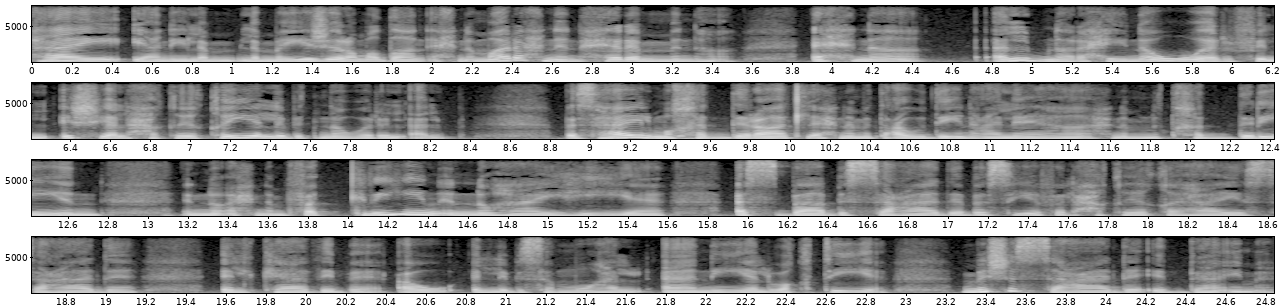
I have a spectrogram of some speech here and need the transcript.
هاي يعني لما يجي رمضان إحنا ما رح ننحرم منها إحنا قلبنا رح ينور في الأشياء الحقيقية اللي بتنور القلب. بس هاي المخدرات اللي إحنا متعودين عليها إحنا متخدرين إنه إحنا مفكرين إنه هاي هي أسباب السعادة بس هي في الحقيقة هاي السعادة الكاذبة أو اللي بسموها الآنية الوقتية مش السعادة الدائمة.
